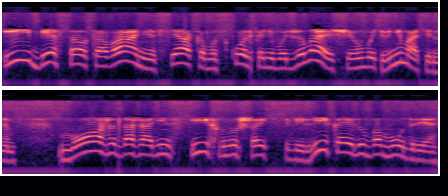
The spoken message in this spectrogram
И без толкования всякому сколько-нибудь желающему быть внимательным может даже один стих внушить великое любомудрие,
